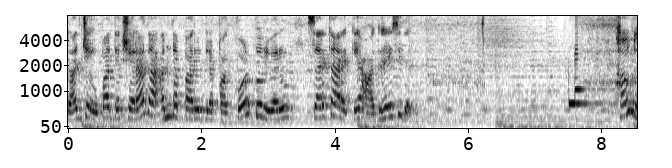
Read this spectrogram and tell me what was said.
ರಾಜ್ಯ ಉಪಾಧ್ಯಕ್ಷರಾದ ಅಂದಪ್ಪ ರುದ್ರಪ್ಪ ಕೋಳ್ಕೂರ್ ಇವರು ಸರ್ಕಾರಕ್ಕೆ ಆಗ್ರಹಿಸಿದರು. ಹೌದು,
